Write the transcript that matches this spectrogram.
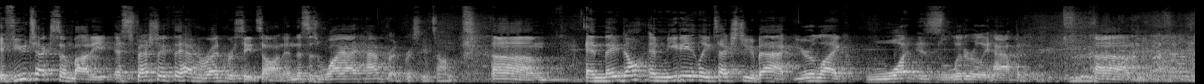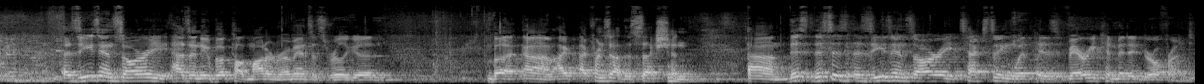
If you text somebody, especially if they have read receipts on, and this is why I have read receipts on, um, and they don't immediately text you back, you're like, what is literally happening? Um, Aziz Ansari has a new book called Modern Romance. It's really good. But um, I, I, printed out this section. Um, this, this is Aziz Ansari texting with his very committed girlfriend.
